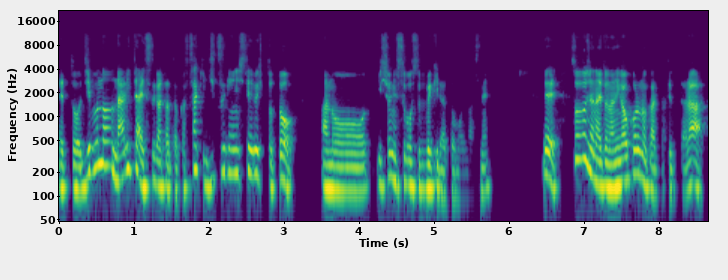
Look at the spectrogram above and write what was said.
えっと、自分のなりたい姿とか、さっき実現している人と、あの一緒に過ごすべきだと思いますね。で、そうじゃないと何が起こるのかって言ったら、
